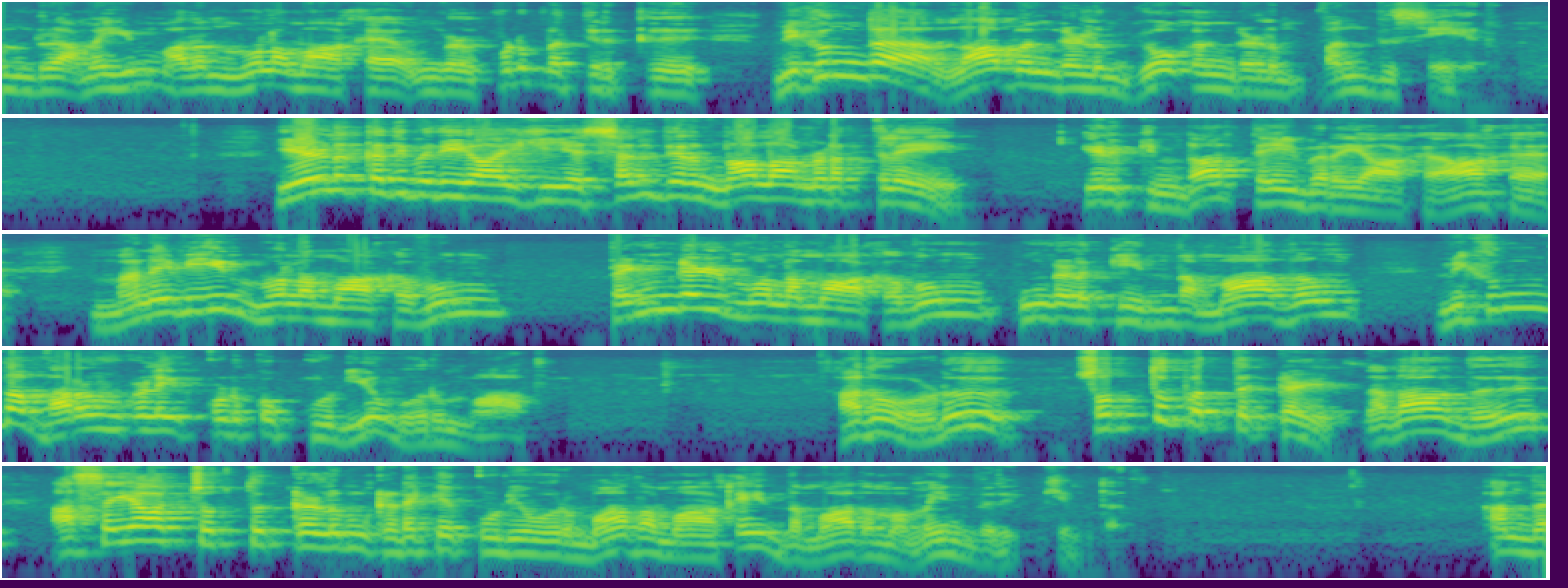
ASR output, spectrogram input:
ஒன்று அமையும். அதன் மூலமாக உங்கள் குடும்பத்திற்கு மிகுந்த லாபங்களும் யோகங்களும் வந்து சேரும். ஏழுக்கதிபதி ஆகிய சந்திரன் நாலாம் இடத்திலே இருக்கின்றார். தேய்வரையாக ஆக மனைவியின் மூலமாகவும் பெண்கள் மூலமாகவும் உங்களுக்கு இந்த மாதம் மிகுந்த வரவுகளை கொடுக்கக்கூடிய ஒரு மாதம். அதோடு சொத்து பத்துக்கள் அதாவது அசையா சொத்துக்களும் கிடைக்கக்கூடிய ஒரு மாதமாக இந்த மாதம் அமைந்திருக்கின்றது. அந்த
